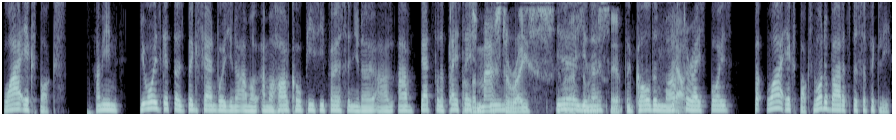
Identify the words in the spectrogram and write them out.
why Xbox? I mean, you always get those big fanboys. You know, I'm a I'm a hardcore PC person. You know, I I bet for the PlayStation. Oh, the Master team. Race. Yeah, Master you know, Race. Yep. the Golden Master Race boys. But why Xbox? What about it specifically?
